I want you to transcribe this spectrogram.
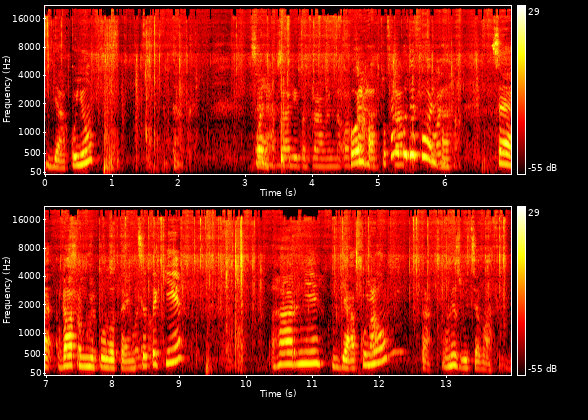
Дякую. Так. Це Фольга взагалі то правильно. Фольга? То хай буде фольга. Це вафельні полотенця такі. Гарні. Дякую. Так, вони звуться вафельні.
